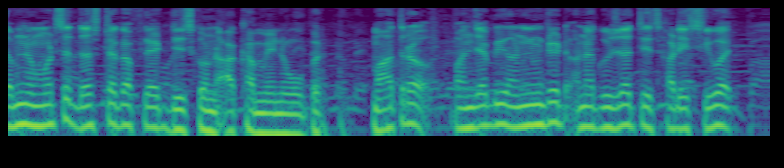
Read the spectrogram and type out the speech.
તમને મળશે દસ ટકા ફ્લેટ ડિસ્કાઉન્ટ આખા મેનુ ઉપર. માત્ર પંજાબી અનલિમિટેડ અને ગુજરાતી થાળી સિવાય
